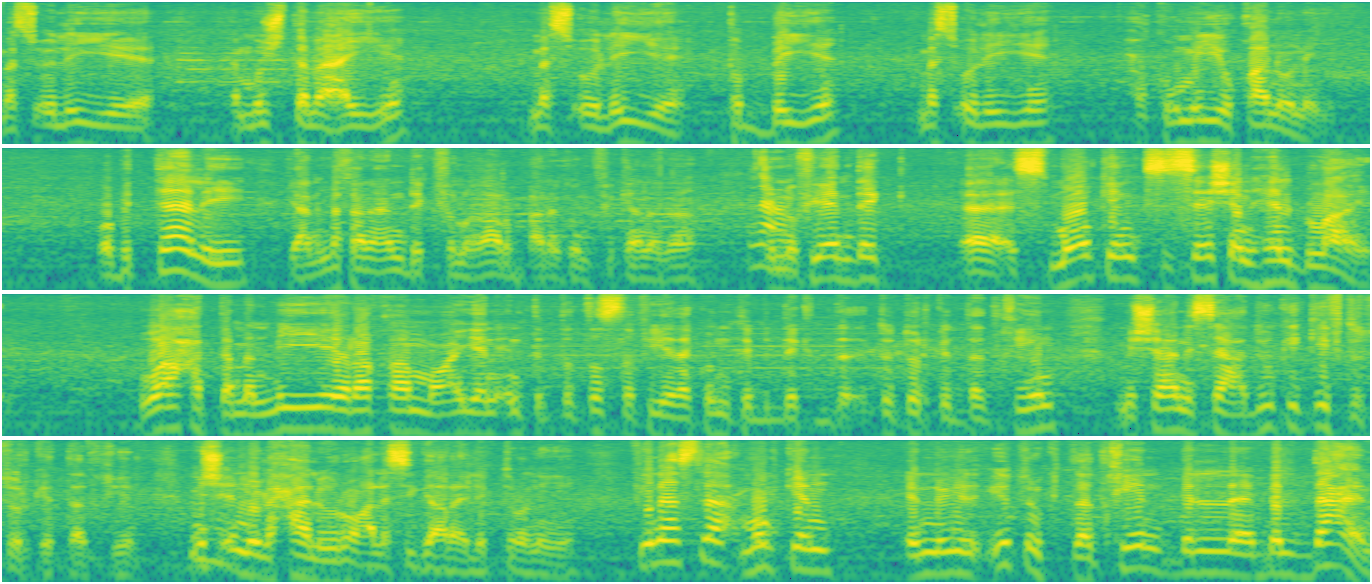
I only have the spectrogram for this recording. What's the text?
مسؤولية مجتمعية مسؤولية طبية مسؤولية حكومية وقانونية. وبالتالي يعني مثلا عندك في الغرب أنا كنت في كندا نعم. إنه في عندك smoking cessation helpline واحد 800 رقم معين انت بتتصل فيه اذا كنت بدك تترك التدخين مشان يساعدوك كيف تترك التدخين. مش انه لحاله يروح على سيجارة إلكترونية. في ناس لا ممكن انه يترك التدخين بالدعم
